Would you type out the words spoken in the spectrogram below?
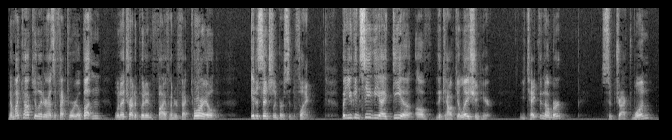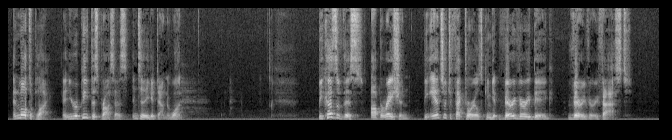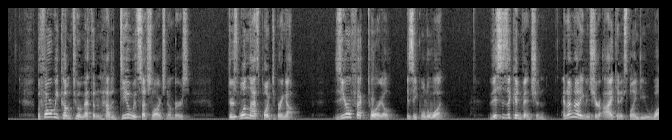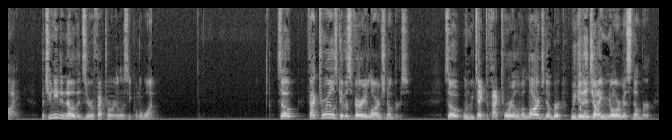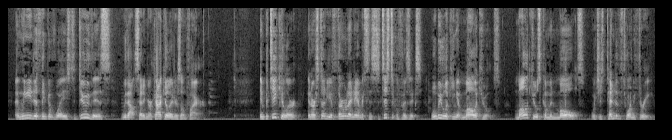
Now my calculator has a factorial button. When I try to put in 500 factorial, it essentially bursts into flame. But you can see the idea of the calculation here. You take the number, subtract 1, and multiply. And you repeat this process until you get down to 1. Because of this operation, the answer to factorials can get very, very big very, very fast. Before we come to a method on how to deal with such large numbers, there's one last point to bring up. 0 factorial is equal to 1. This is a convention, and I'm not even sure I can explain to you why, but you need to know that 0 factorial is equal to 1. So, factorials give us very large numbers. So, when we take the factorial of a large number, we get a ginormous number, and we need to think of ways to do this without setting our calculators on fire. In particular, in our study of thermodynamics and statistical physics, we'll be looking at molecules. Molecules come in moles, which is 10 to the 23.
